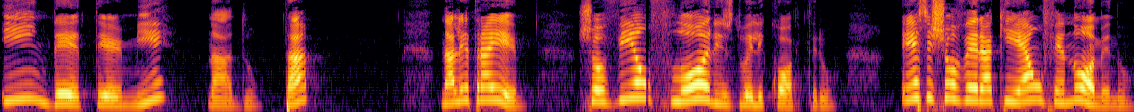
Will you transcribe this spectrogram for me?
indeterminado, tá? Na letra E, choviam flores do helicóptero. Esse chover aqui é um fenômeno?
